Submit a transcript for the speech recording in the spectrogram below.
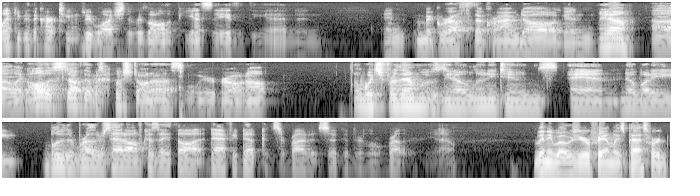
like even the cartoons we watched, there was all the PSAs at the end, and and McGruff the crime dog, and yeah, uh, like all the stuff that was pushed on us when we were growing up. which for them was you know Looney Tunes, and nobody blew their brother's head off because they thought Daffy Duck could survive it, so could their little brother. You know. Vinny, what was your family's password?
